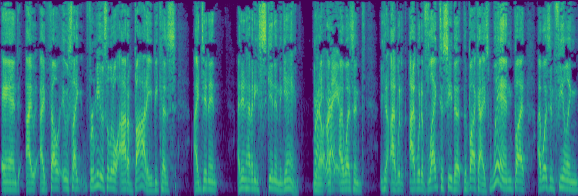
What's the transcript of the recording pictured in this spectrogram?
And I I felt it was like for me it was a little out of body because I didn't I didn't have any skin in the game. You Right, know, I- I wasn't you know, I would I would have liked to see the, the Buckeyes win, but I wasn't feeling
